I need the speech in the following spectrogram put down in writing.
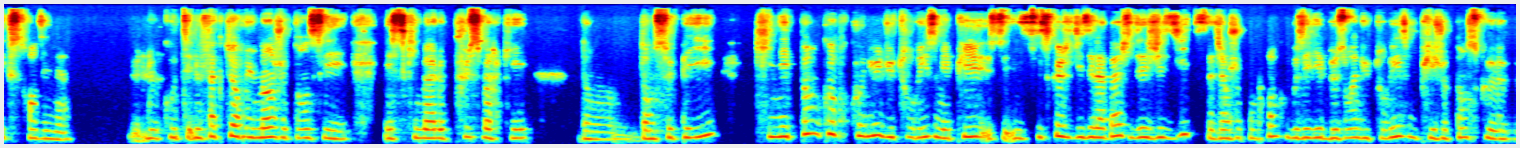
extraordinaire. le côté, le facteur humain, je pense, est, est ce qui m'a le plus marqué dans, dans ce pays qui n'est pas encore connu du tourisme. Et puis, c'est ce que je disais là-bas, je disais, j'hésite, c'est-à-dire, je comprends que vous ayez besoin du tourisme, puis je pense que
